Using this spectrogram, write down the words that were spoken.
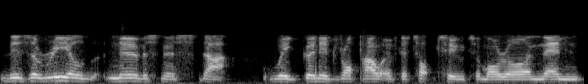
there's a real nervousness that we're going to drop out of the top two tomorrow, and then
